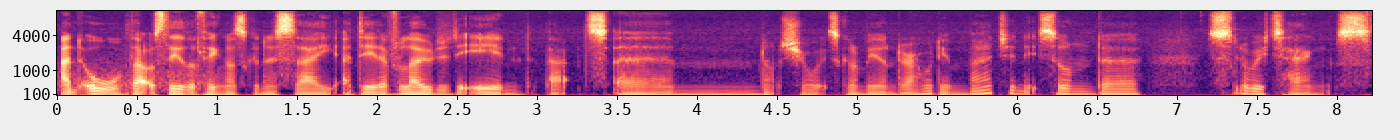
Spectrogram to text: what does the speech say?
and oh, that was the other thing I was going to say. I did have loaded it in. That's um, not sure what it's going to be under. I would imagine it's under slurry tanks.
